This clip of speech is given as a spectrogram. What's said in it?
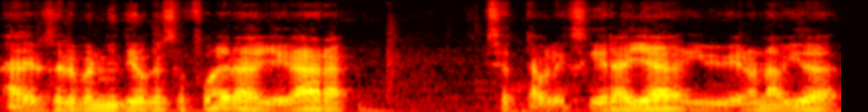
A él se le permitió que se fuera, llegara, se estableciera allá y viviera una vida,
